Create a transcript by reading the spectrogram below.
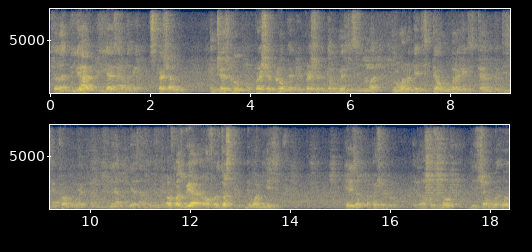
So like, do you have, do you guys have like a special interest group or pressure group that can pressure the government to say, you know what, we want to get this done, we want to get this done, but this is the problem right now. Do you, have, do you guys have something like Of course we are, of course, just the word music. It is a, a pressure group, you know, because you know, musician, when, when,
